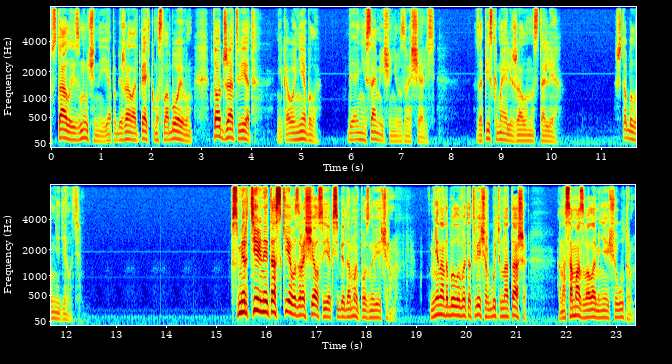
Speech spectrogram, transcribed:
Усталый, измученный, я побежал опять к Маслобоевым. Тот же ответ. Никого не было. Да и они сами еще не возвращались. Записка моя лежала на столе. Что было мне делать? В смертельной тоске возвращался я к себе домой поздно вечером. Мне надо было в этот вечер быть у Наташи. Она сама звала меня еще утром.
